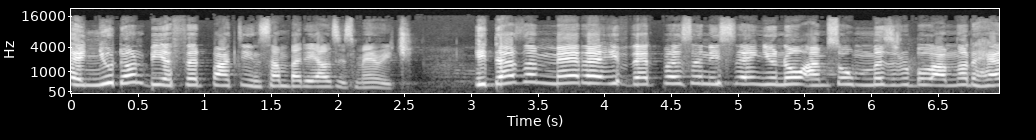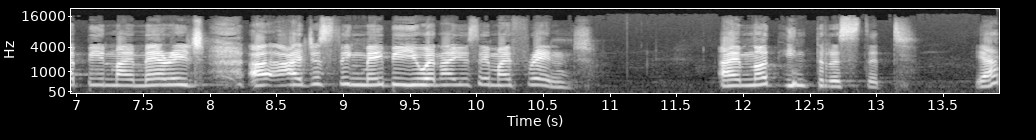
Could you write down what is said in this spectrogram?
and you don't be a third party in somebody else's marriage. It doesn't matter if that person is saying, you know, I'm so miserable, I'm not happy in my marriage. I, I just think maybe you and I, you say, my friend, I'm not interested. Yeah?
